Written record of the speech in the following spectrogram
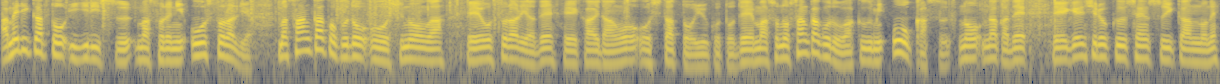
アメリカとイギリス、まあ、それにオーストラリア、まあ、3カ国の首脳が、えー、オーストラリアで、えー、会談をしたということで、まあ、その3カ国の枠組みオーカスの中で、えー、原子力潜水艦のね、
